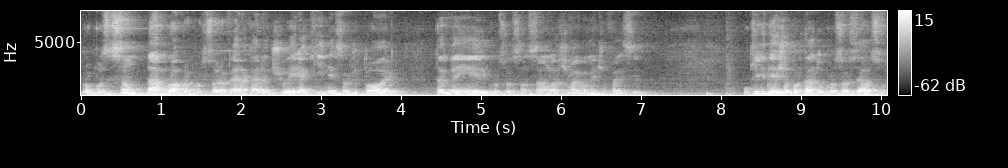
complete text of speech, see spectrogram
proposição da própria professora Vera Caranchoeira, aqui nesse auditório. Também ele, professor Sansão, lastimavelmente é falecido. O que lhe deixa, portanto, o professor Celso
